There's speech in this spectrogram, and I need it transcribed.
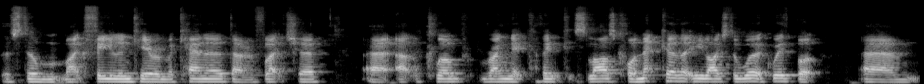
there's still Mike Phelan, Kieran McKenna, Darren Fletcher uh, at the club. Rangnick, I think it's Lars Kornetka that he likes to work with, but um,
